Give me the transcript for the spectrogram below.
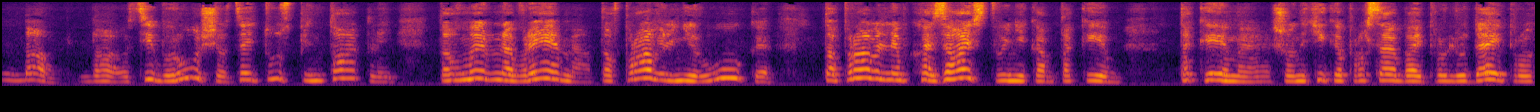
Да, да, оці гроші, оцей туз Пентаклей, та в мирне время, та в правильні руки, та правильним хазяйственникам таким, такими, що не тільки про себе, й про людей, про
